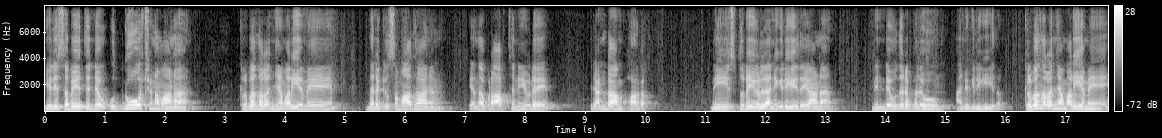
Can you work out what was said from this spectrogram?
എലിസബേത്തിന്റെ ഉദ്ഘോഷണമാണ്. കൃപ നിറഞ്ഞ മറിയമേ നിനക്ക് സമാധാനം എന്ന പ്രാർത്ഥനയുടെ രണ്ടാം ഭാഗം. നീ സ്ത്രീകളിൽ അനുഗ്രഹീതയാണ്. നിന്റെ ഉദരഫലവും അനുഗ്രഹീതം. കൃപ നിറഞ്ഞ മറിയമേ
